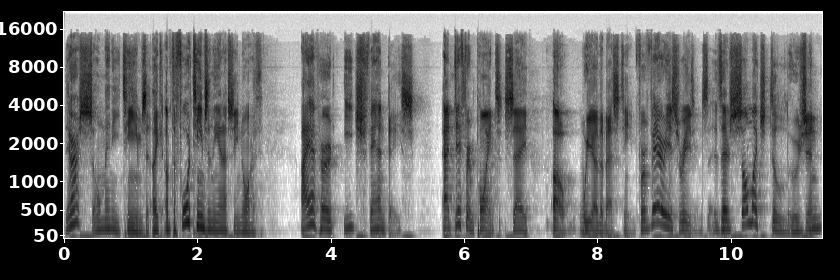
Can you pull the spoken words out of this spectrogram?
there are so many teams. Like, of the four teams in the NFC North, I have heard each fan base at different points say, oh, we are the best team for various reasons. There's so much delusion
